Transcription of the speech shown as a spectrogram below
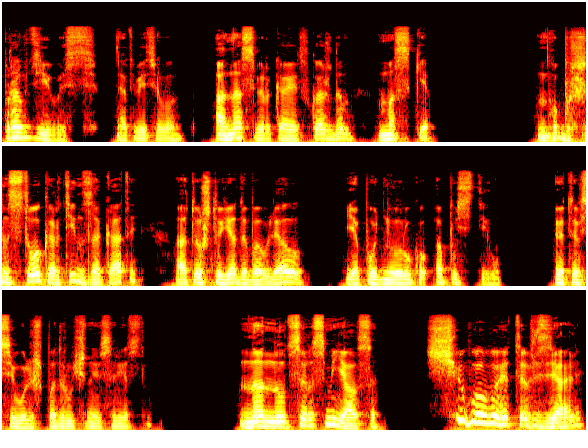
Правдивость, ответил он. Она сверкает в каждом мазке. Но большинство картин закаты, а то, что я добавлял, я поднял руку, опустил. Это всего лишь подручное средство. Нануци рассмеялся. С чего вы это взяли?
